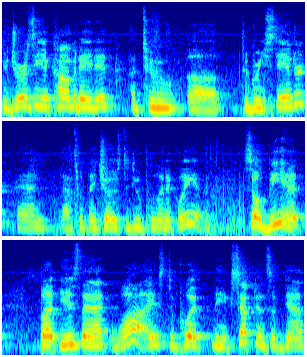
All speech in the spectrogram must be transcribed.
New Jersey accommodated a two uh, degree standard, and that's what they chose to do politically, and so be it. But is that wise to put the acceptance of death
